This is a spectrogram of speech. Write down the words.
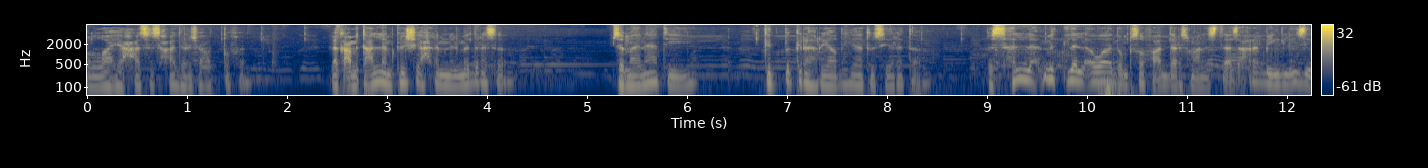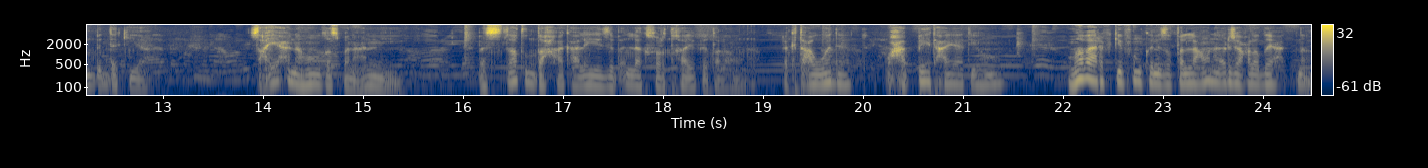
والله حاسس حالي رجعت طفل لك عم اتعلم كل شيء أحلى من المدرسة. زماناتي كنت بكره رياضيات وسيرتها. بس هلا مثل الأوادم بصف على الدرس مع الأستاذ عربي إنجليزي اللي بدك إياه. صحيح أنا هون غصبا عني بس لا تضحك علي إذا بقول لك صرت خايف يطلعونا لك تعودت وحبيت حياتي هون. وما بعرف كيف ممكن إذا طلعونا أرجع على ضيعتنا.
